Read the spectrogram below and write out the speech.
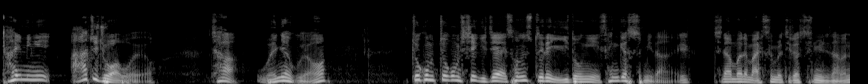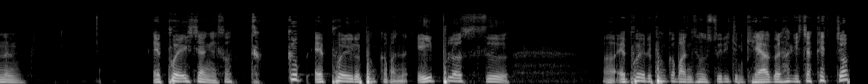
타이밍이 아주 좋아 보여요. 자 왜냐고요? 조금 조금씩 이제 선수들의 이동이 생겼습니다. 지난번에 말씀을 드렸습니다만은 FA 시장에서 특급 FA로 평가받는 A 플러스 어, FA로 평가받는 선수들이 좀 계약을 하기 시작했죠.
